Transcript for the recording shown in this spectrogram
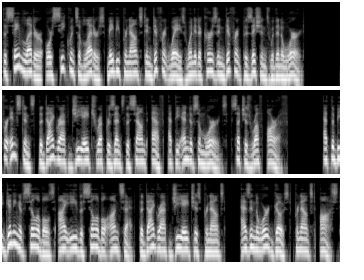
The same letter or sequence of letters may be pronounced in different ways when it occurs in different positions within a word. For instance, the digraph gh represents the sound, f, at the end of some words, such as rough, arif. At the beginning of syllables i.e. the syllable onset, the digraph gh is pronounced as in the word ghost pronounced, ost.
